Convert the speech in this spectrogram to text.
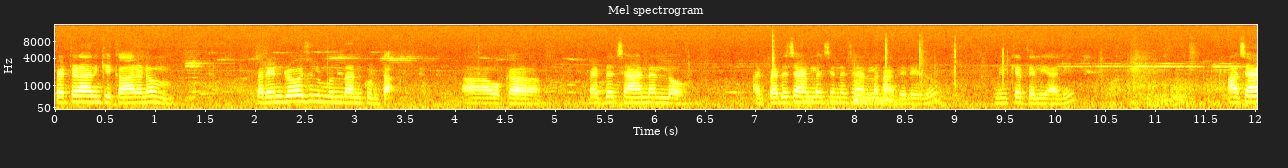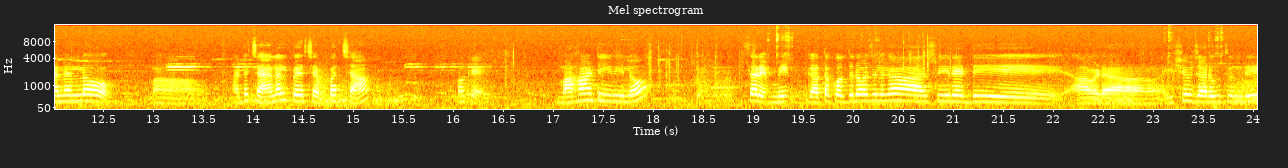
పెట్టడానికి కారణం ఒక రెండు రోజుల ముందు అనుకుంటా. ఒక పెద్ద ఛానల్లో అది పెద్ద ఛానల్ చిన్న ఛానల్ నాకు తెలియదు మీకే తెలియాలి. ఆ ఛానల్లో అంటే ఛానల్ పేరు చెప్పచ్చా? ఓకే. మహా టీవీలో సరే మీ గత కొద్ది రోజులుగా శ్రీరెడ్డి ఆవిడ ఇష్యూ జరుగుతుంది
